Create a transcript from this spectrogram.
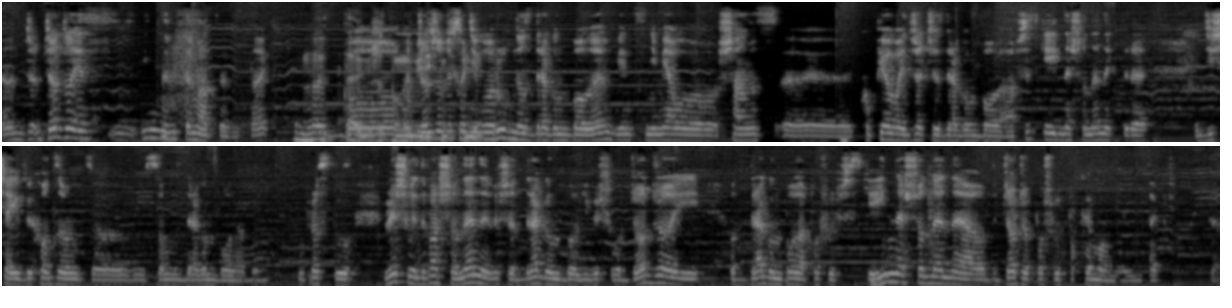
Jo- Jojo jest innym tematem, tak? No tak, Bo Jojo wychodziło równo z Dragon Ballem, więc nie miało szans e, kopiować rzeczy z Dragon Balla, a wszystkie inne shoneny, które dzisiaj wychodzą, to są Dragon Balla, bo po prostu wyszły dwa shoneny, wyszedł Dragon Ball i wyszło Jojo i od Dragon Balla poszły wszystkie inne shoneny, a od Jojo poszły Pokémony i tak, tak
